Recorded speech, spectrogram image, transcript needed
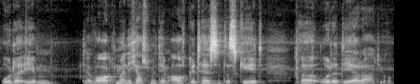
Oder eben der Walkman, ich habe es mit dem auch getestet, das geht, äh, oder der Radio.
